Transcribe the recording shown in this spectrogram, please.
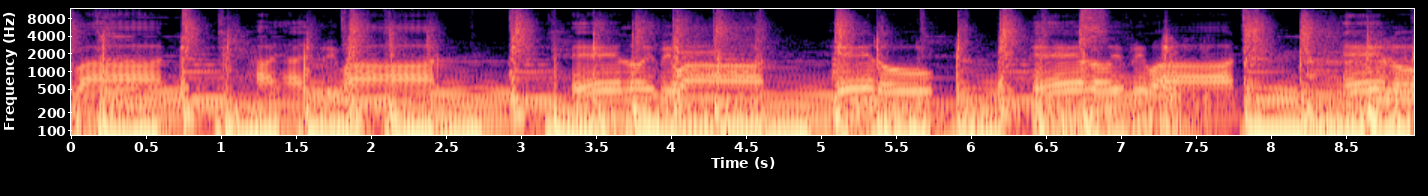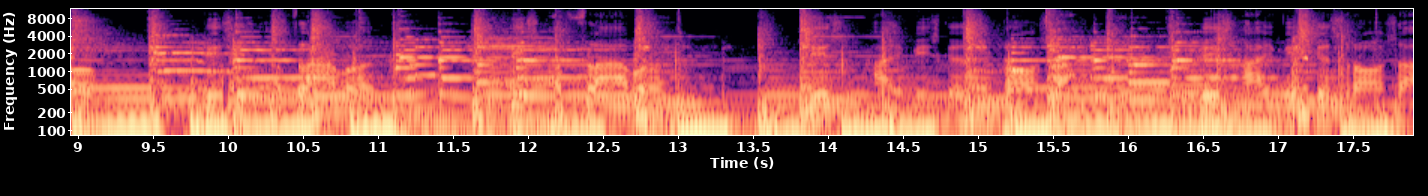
everyone. Hi, hi everyone. Hello everyone. Hello. Hello everyone. Hello. This is a flower. This a flower. This hibiscus rosa. This hibiscus rosa.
